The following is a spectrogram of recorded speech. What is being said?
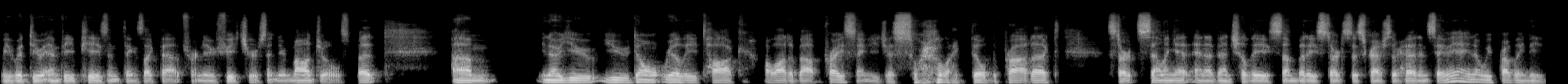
we would do MVPs and things like that for new features and new modules. But um, you know you you don't really talk a lot about pricing. You just sort of like build the product start selling it and eventually somebody starts to scratch their head and say yeah you know we probably need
